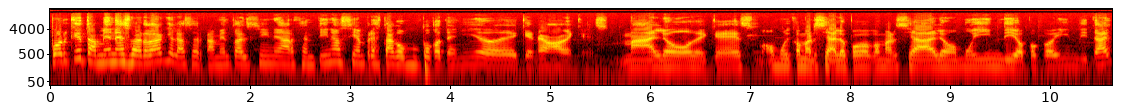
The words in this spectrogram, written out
Porque también es verdad que el acercamiento al cine argentino siempre está como un poco teñido de que no, de que es malo, de que es o muy comercial o poco comercial, o muy indie o poco indie y tal.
